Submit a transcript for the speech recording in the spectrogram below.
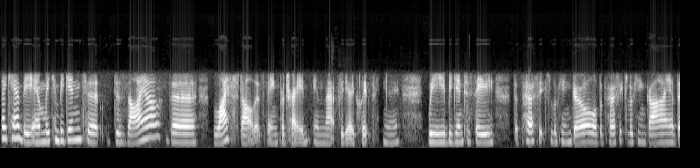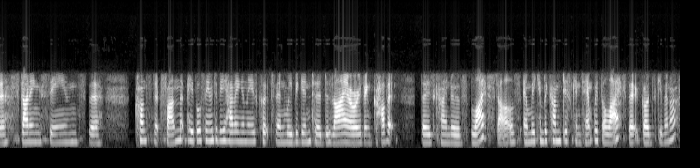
They can be, and we can begin to desire the lifestyle that's being portrayed in that video clip. You know, we begin to see the perfect looking girl or the perfect looking guy, the stunning scenes, the constant fun that people seem to be having in these clips, and we begin to desire or even covet those kind of lifestyles, and we can become discontent with the life that God's given us.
